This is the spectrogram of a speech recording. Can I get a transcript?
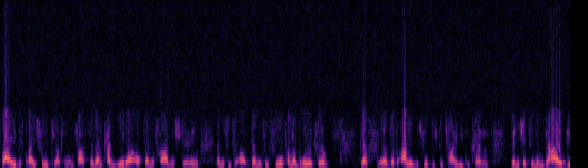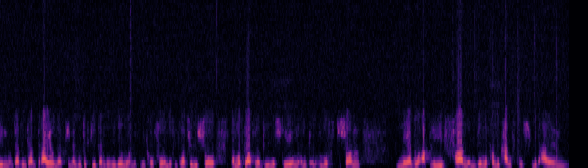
zwei bis drei Schulklassen umfasst, weil dann kann jeder auch seine Fragen stellen. Dann ist es, dann ist es so von der Größe, dass, äh, dass alle sich wirklich beteiligen können. Wenn ich jetzt in einem Saal bin und da sind dann 300 Kinder, gut, das geht dann sowieso nur mit Mikrofon, das ist natürlich schon, da musst du auf einer Bühne stehen und, musst schon mehr so abliefern im Sinne von, du kannst nicht mit allen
